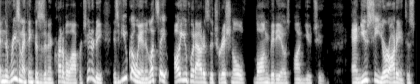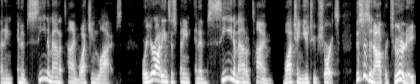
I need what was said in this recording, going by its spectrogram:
And the reason I think this is an incredible opportunity is if you go in and let's say all you put out is the traditional long videos on YouTube, and you see your audience is spending an obscene amount of time watching lives, or your audience is spending an obscene amount of time watching YouTube shorts, this is an opportunity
